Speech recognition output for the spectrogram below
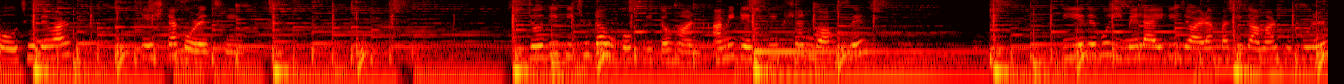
পৌঁছে দেওয়ার চেষ্টা করেছি। যদি কিছুটা উপকৃত হন, আমি ডেসক্রিপশন বক্সে দিয়ে দেব ইমেল আইডি জয়রামবাটি কামার পুকুরের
